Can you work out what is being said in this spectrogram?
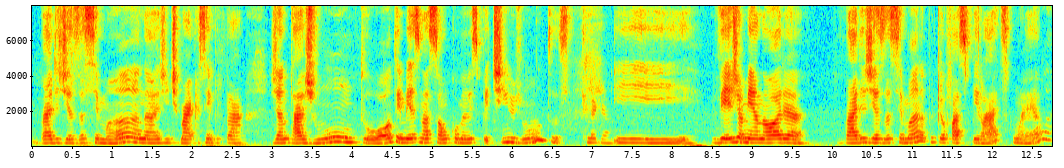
vários dias da semana, a gente marca sempre pra jantar junto. Ontem mesmo nós fomos comer um espetinho juntos Que legal. e vejo a minha nora vários dias da semana, porque eu faço pilates com ela.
